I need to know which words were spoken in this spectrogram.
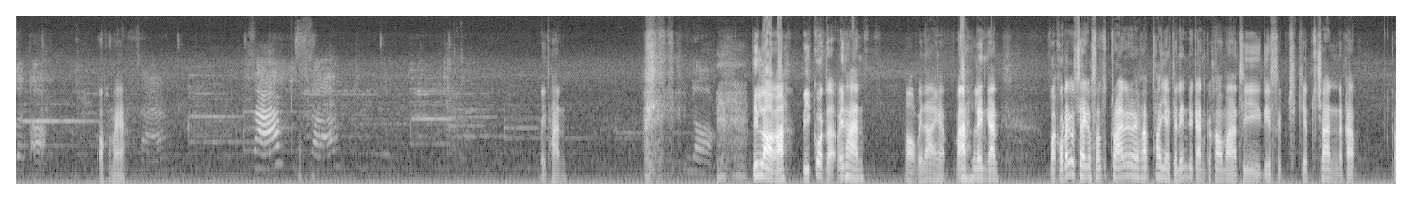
กดออกอ๋อทำไมอะ ไม่ทัน หลอกตินหลอกเหรอะปีกดอะ ไม่ทัน ออกไปได้ครับ มา เล่นกัน ฝากกดไลค์กดแชร์กด subscribe ด้วยนะครับ ถ้าอยากจะเล่นด้วยกันก็เข้ามาที่ description นะครับ ก็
